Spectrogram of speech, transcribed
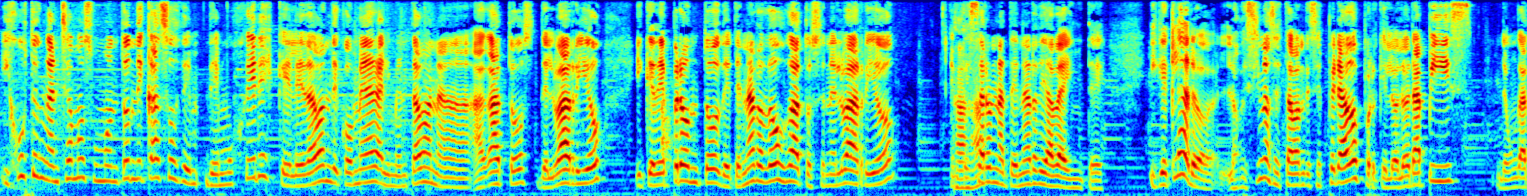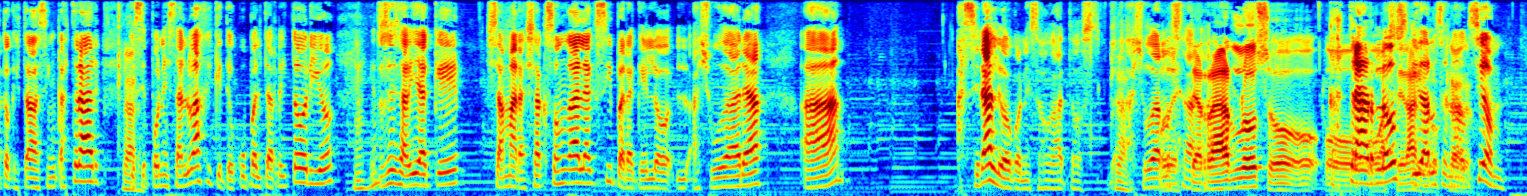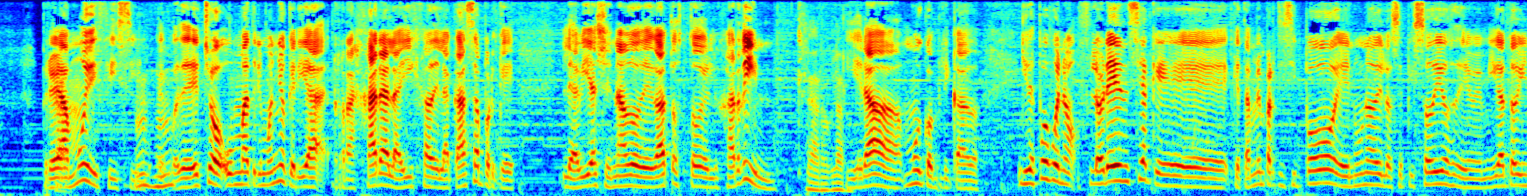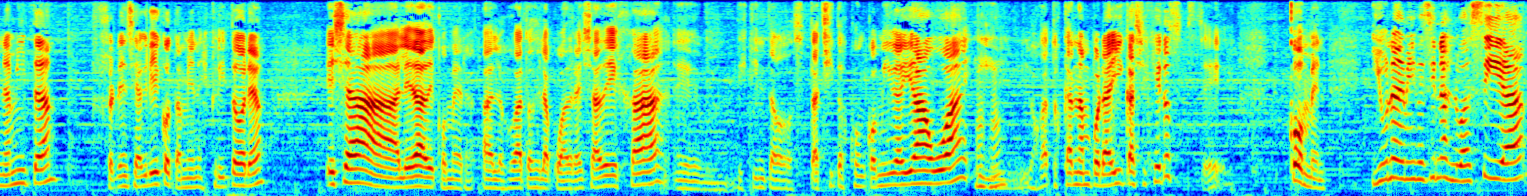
Y justo enganchamos un montón de casos de, de mujeres que le daban de comer, alimentaban a, a gatos del barrio y que de pronto, de tener dos gatos en el barrio, Ajá. empezaron a tener de a 20. Y que claro, los vecinos estaban desesperados porque el olor a pis de un gato que estaba sin castrar, Claro. que se pone salvaje, que te ocupa el territorio. Entonces había que llamar a Jackson Galaxy para que lo, lo ayudara a hacer algo con esos gatos. Claro. O Ayudarlos a desterrarlos o, o- o castrarlos hacer y darlos en adopción. Pero era muy difícil. De hecho, un matrimonio quería rajar a la hija de la casa porque le había llenado de gatos todo el jardín. Claro, claro. Y era muy complicado. Y después, bueno, Florencia, que, que también participó en uno de los episodios de Mi gato Dinamita, Florencia Grieco, también escritora, ella le da de comer a los gatos de la cuadra. Ella deja eh, distintos tachitos con comida y agua y los gatos que andan por ahí callejeros se comen. Y una de mis vecinas lo hacía,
